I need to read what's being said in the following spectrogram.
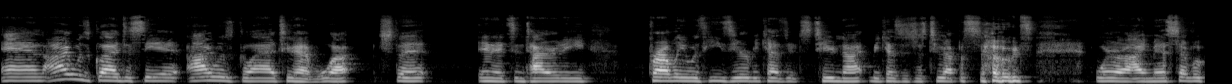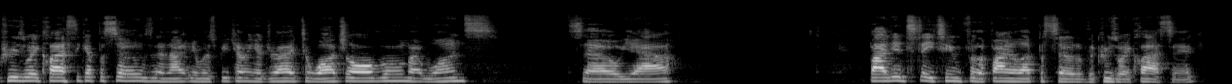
And I was glad to see it. I was glad to have watched it in its entirety. Probably was easier because it's two not because it's just two episodes where I missed several Cruiserweight Classic episodes and I, it was becoming a drag to watch all of them at once. So yeah. But I did stay tuned for the final episode of the Cruiserweight Classic.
